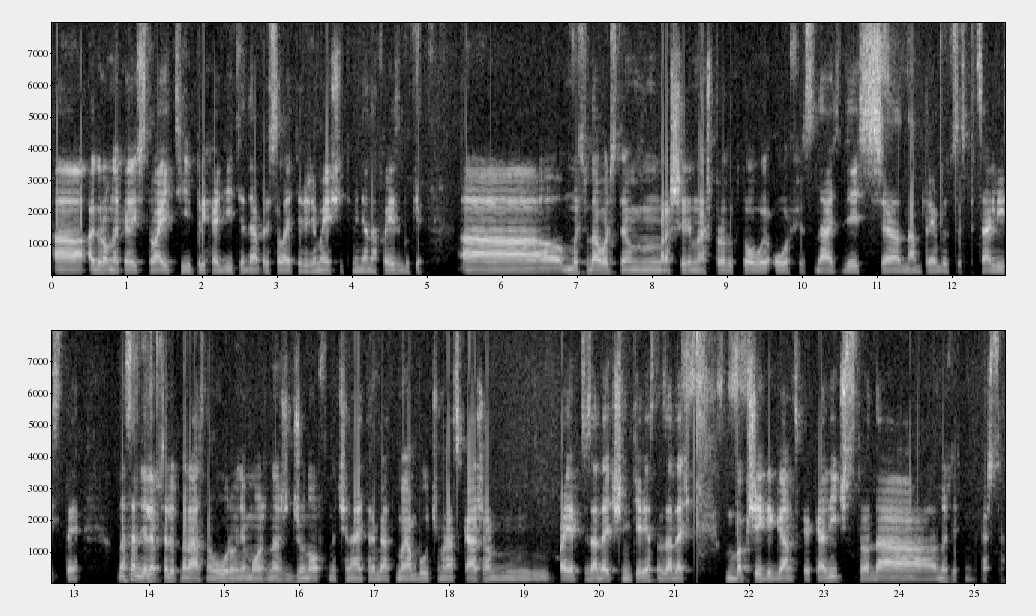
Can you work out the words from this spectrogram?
а, огромное количество IT. Приходите, да, присылайте резюме, ищите меня на Фейсбуке. А, мы с удовольствием расширим наш продуктовый офис, да, здесь а, нам требуются специалисты, на самом деле абсолютно разного уровня. Можно с джунов начинать, ребят, мы обучим, расскажем. Поверьте, задача интересная, задач вообще гигантское количество, да, ну, здесь, мне кажется,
